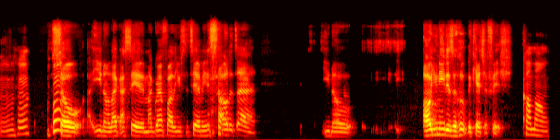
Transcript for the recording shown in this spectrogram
Mm-hmm. so you know like i said my grandfather used to tell me this all the time you know all you need is a hook to catch a fish Come on.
